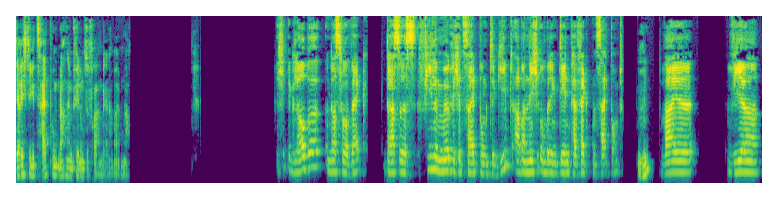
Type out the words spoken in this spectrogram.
der richtige Zeitpunkt, nach einer Empfehlung zu fragen, deiner Meinung nach? Ich glaube, das vorweg, dass es viele mögliche Zeitpunkte gibt, aber nicht unbedingt den perfekten Zeitpunkt. Mhm. Weil wir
